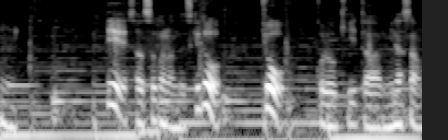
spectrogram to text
うん、で早速なんですけど今日これを聞いた皆さん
